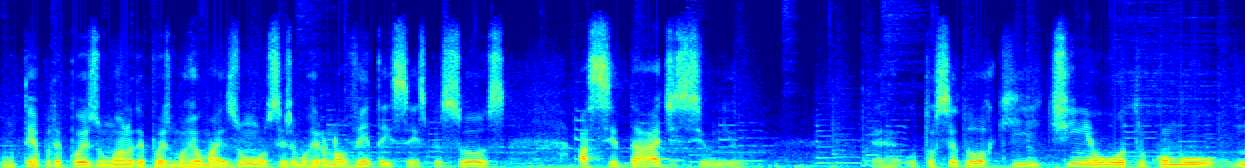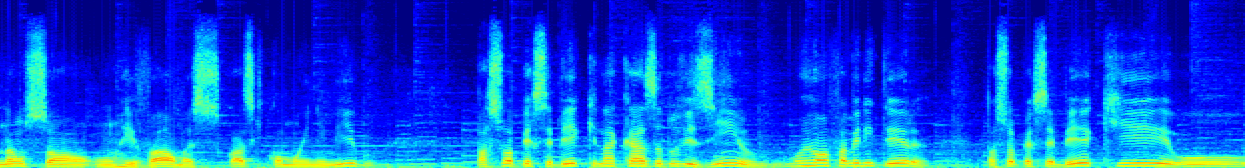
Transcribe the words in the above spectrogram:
um tempo depois, um ano depois, morreu mais um, ou seja, morreram 96 pessoas. A cidade se uniu é, o torcedor que tinha o outro como não só um rival, mas quase que como um inimigo, passou a perceber que na casa do vizinho morreu uma família inteira. Passou a perceber que o,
